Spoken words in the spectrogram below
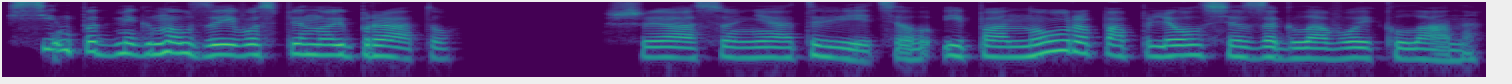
Син подмигнул за его спиной брату. Шиасу не ответил и понуро поплелся за главой клана.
